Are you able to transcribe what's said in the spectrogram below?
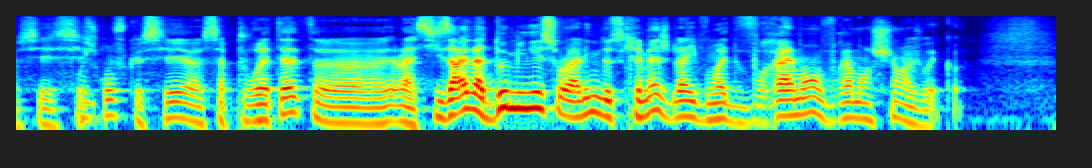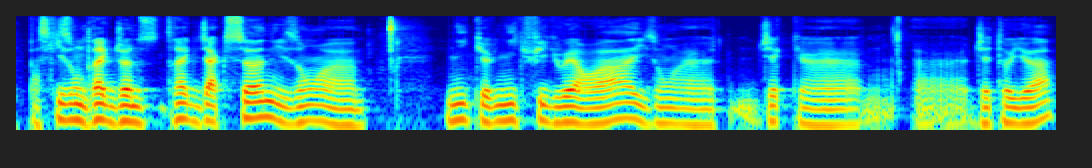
c'est, je trouve que c'est, ça pourrait être. Voilà, s'ils arrivent à dominer sur la ligne de scrimmage, là, ils vont être vraiment, vraiment chiants à jouer. Quoi. Parce qu'ils ont Drake, Jones, Drake Jackson, ils ont Nick, Nick Figueroa, ils ont euh, Jack euh, euh, Jetoya,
